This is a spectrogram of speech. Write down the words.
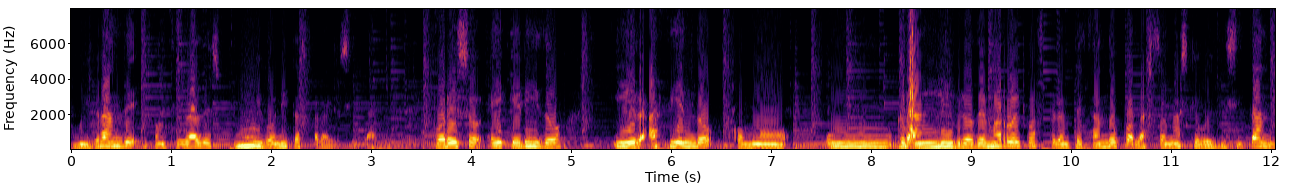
muy grande y con ciudades muy bonitas para visitar. Por eso he querido ir haciendo como un gran libro de Marruecos, pero empezando por las zonas que voy visitando.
